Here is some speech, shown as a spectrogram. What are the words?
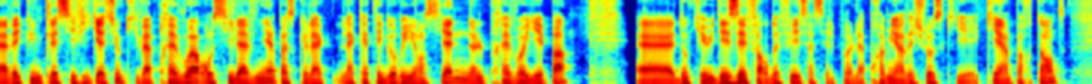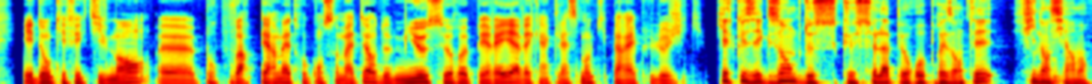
avec une classification qui va prévoir aussi l'avenir parce que la, catégorie ancienne ne le prévoyait pas. Euh, donc il y a eu des efforts de fait, ça c'est la première des choses qui est, importante. Et donc effectivement, euh, pour pouvoir permettre aux consommateurs de mieux se repérer avec un classement qui paraît plus logique. Quelques exemples de ce que cela peut représenter financièrement.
